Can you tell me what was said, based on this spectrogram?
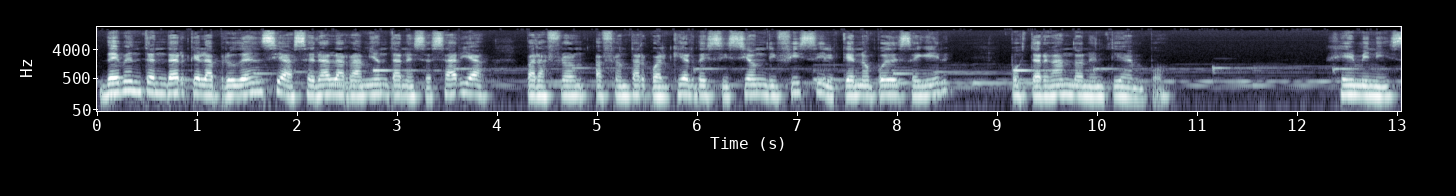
debe entender que la prudencia será la herramienta necesaria para afron- afrontar cualquier decisión difícil que no puede seguir postergando en el tiempo. Géminis,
